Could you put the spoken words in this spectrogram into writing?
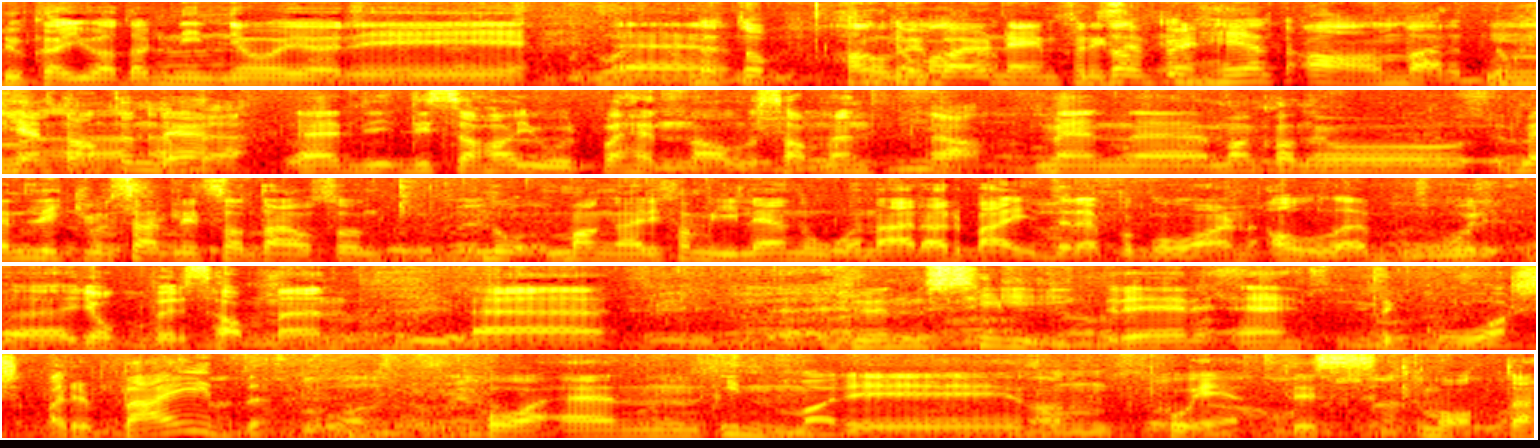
Luca Juadagnino gjør i eh, Nettopp. Call Me By Your Name, eksempel. En helt annen verden. Noe helt annet enn eh, det. Eh, de- Disse har jord på hendene alle sammen. Ja. Men eh, man kan jo Men likevel så er det litt sånn det er også no, mange er i familie, noen er arbeidere på gården, alle bor, eh, jobber sammen. Eh, hun skildrer et gårdsarbeid på en innmari sånn poetisk måte.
